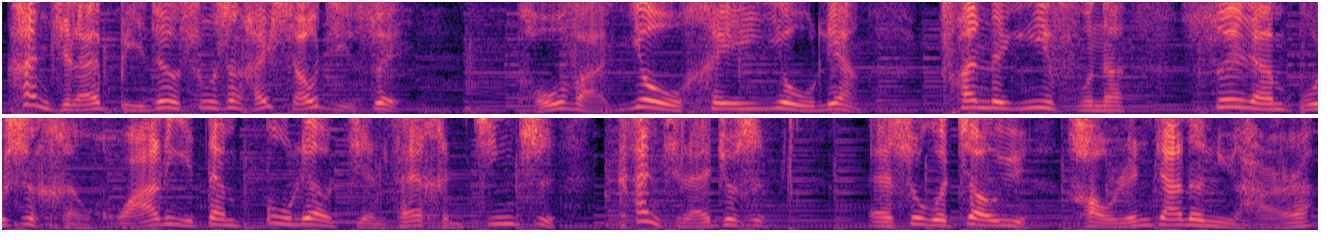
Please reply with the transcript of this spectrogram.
看起来比这个书生还小几岁，头发又黑又亮，穿的衣服呢虽然不是很华丽，但布料剪裁很精致，看起来就是。哎，受过教育好人家的女孩啊，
